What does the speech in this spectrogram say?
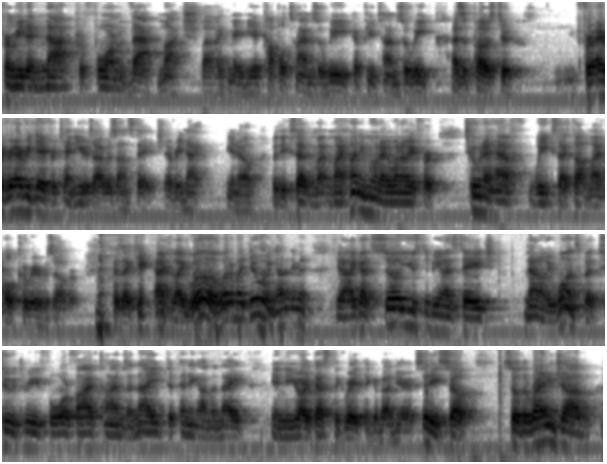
for me to not perform that much, like maybe a couple times a week, a few times a week, as opposed to for every every day for ten years, I was on stage every night. You know, with the exception my, my honeymoon, I went away for two and a half weeks. I thought my whole career was over because I came back like, whoa, what am I doing? I don't even. You know, I got so used to being on stage not only once but two, three, four, five times a night, depending on the night in New York. That's the great thing about New York City. So, so the writing job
